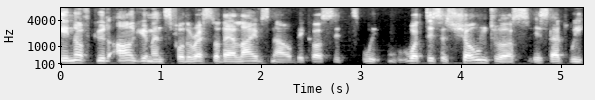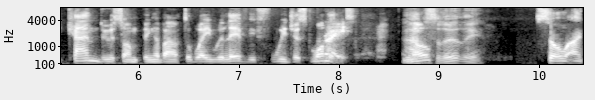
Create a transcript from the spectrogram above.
enough good arguments for the rest of their lives now because it's we, what this has shown to us is that we can do something about the way we live if we just want Right. it. You know? Absolutely. So I,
